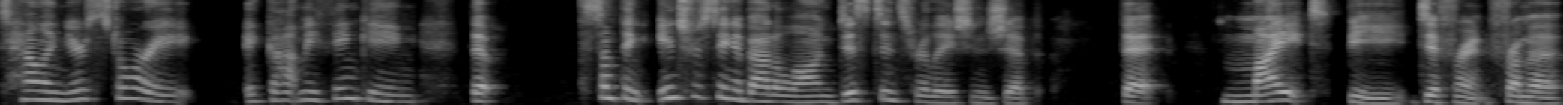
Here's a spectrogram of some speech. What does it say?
telling your story, it got me thinking that something interesting about a long distance relationship that might be different from a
